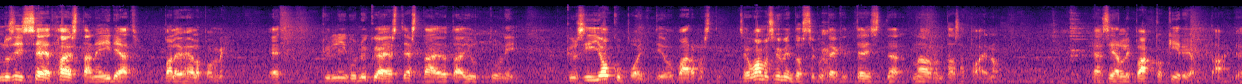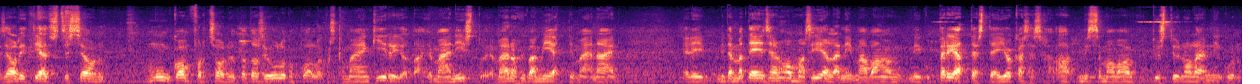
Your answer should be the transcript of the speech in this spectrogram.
No siis se, että haistaa ne ideat paljon helpommin. Et kyllä niin kuin nykyään jos testaa jotain juttua, niin kyllä siinä joku pointti on varmasti. Se huomasi hyvin tuossa, kun tein, tein sitä naurun tasapainoa. Ja siellä oli pakko kirjoittaa. Ja se oli tietysti se on mun comfort zoneilta tosi ulkopuolella, koska mä en kirjoita ja mä en istu ja mä en ole hyvä miettimään ja näin. Eli mitä mä tein sen homman siellä, niin mä vaan niin kuin periaatteessa tein jokaisessa, missä mä vaan pystyin olemaan niin kuin,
